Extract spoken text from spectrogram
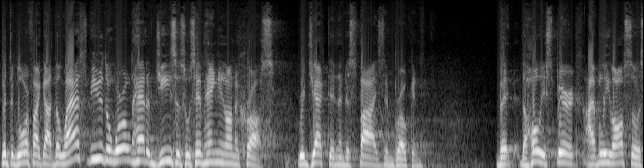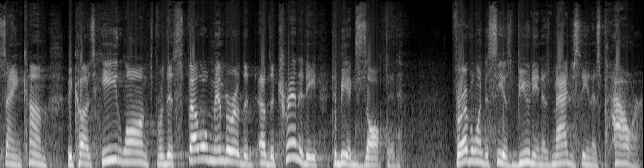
but to glorify God. The last view the world had of Jesus was him hanging on a cross, rejected and despised and broken. But the Holy Spirit, I believe, also is saying, Come, because He longs for this fellow member of the, of the Trinity to be exalted, for everyone to see His beauty and His majesty and His power.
